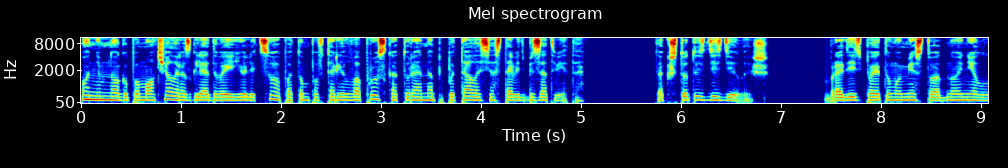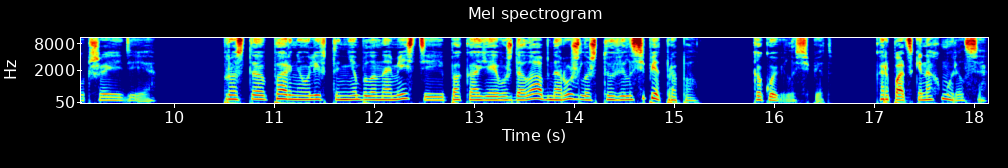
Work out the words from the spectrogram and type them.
Он немного помолчал, разглядывая ее лицо, а потом повторил вопрос, который она попыталась оставить без ответа. «Так что ты здесь делаешь? Бродить по этому месту одной не лучшая идея». «Просто парня у лифта не было на месте, и пока я его ждала, обнаружила, что велосипед пропал». «Какой велосипед?» Карпатский нахмурился.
